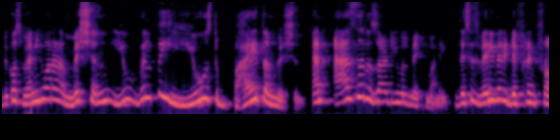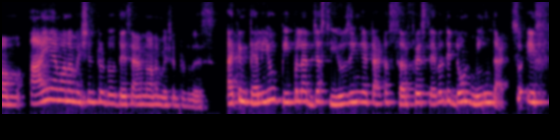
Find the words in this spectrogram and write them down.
because when you are on a mission, you will be used by the mission. And as a result, you will make money. This is very, very different from I am on a mission to do this, I am on a mission to do this. I can tell you, people are just using it at a surface level. They don't mean that. So if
